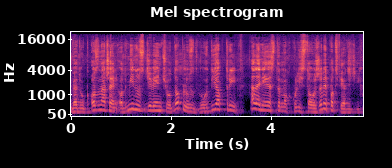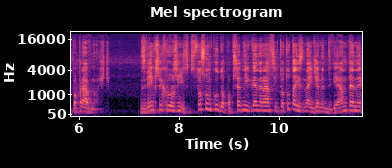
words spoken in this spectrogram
Według oznaczeń od minus 9 do plus 2 dioptrii, ale nie jestem okulistą, żeby potwierdzić ich poprawność. Z większych różnic w stosunku do poprzednich generacji to tutaj znajdziemy dwie anteny,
